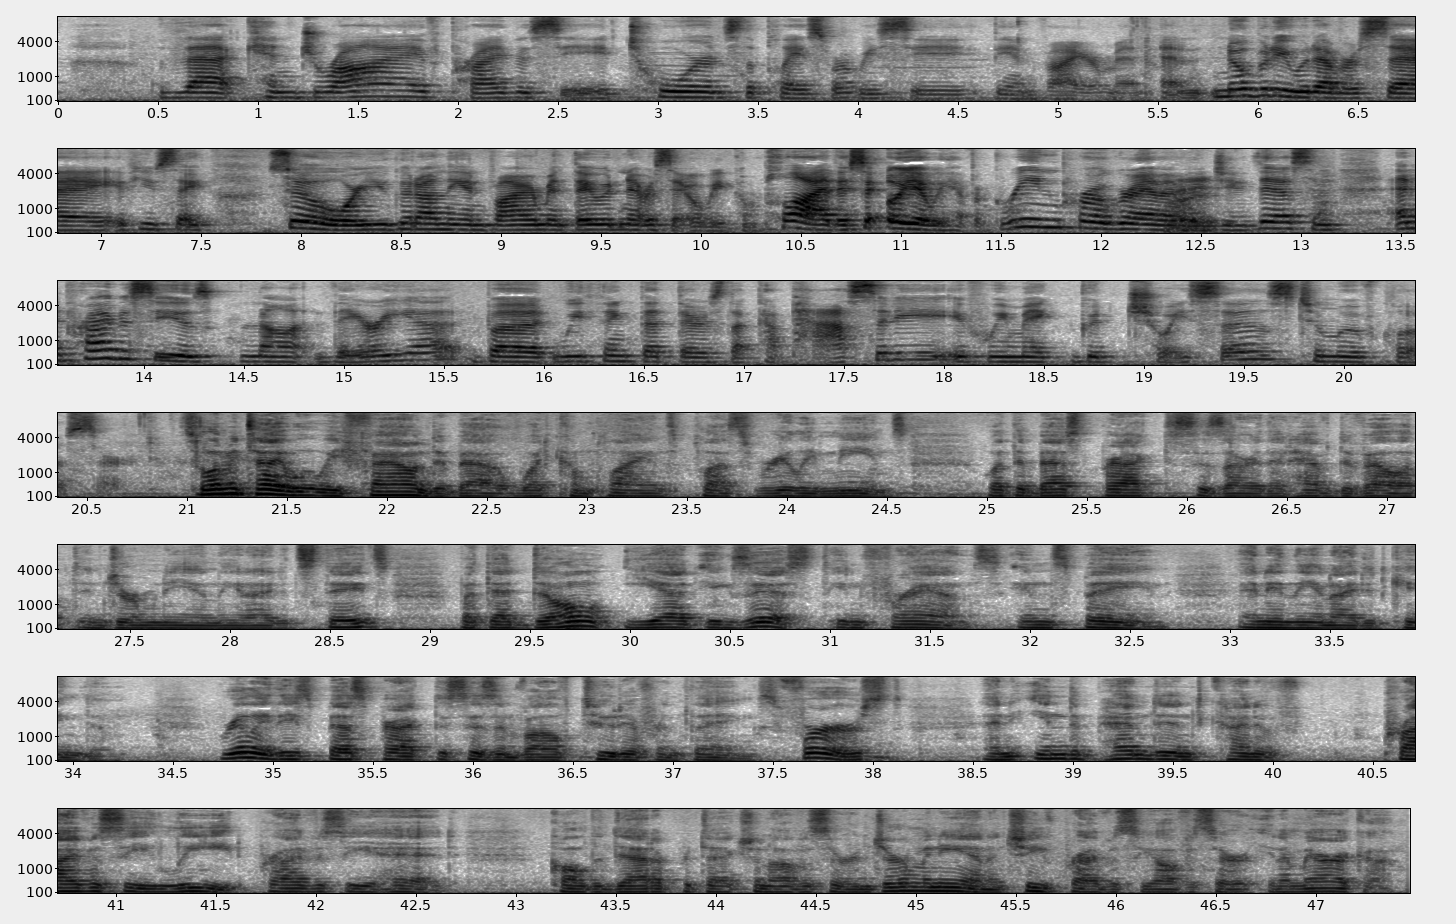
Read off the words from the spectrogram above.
that can drive privacy towards the place where we see the environment. And nobody would ever say, if you say, So, are you good on the environment? They would never say, Oh, we comply. They say, Oh, yeah, we have a green program and right. we do this. And, and privacy is not there yet, but we think that there's the capacity, if we make good choices, to move closer. So, let me tell you what we found about what Compliance Plus really means, what the best practices are that have developed in Germany and the United States but that don't yet exist in France, in Spain, and in the United Kingdom. Really, these best practices involve two different things. First, an independent kind of privacy lead, privacy head, called a data protection officer in Germany and a chief privacy officer in America.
